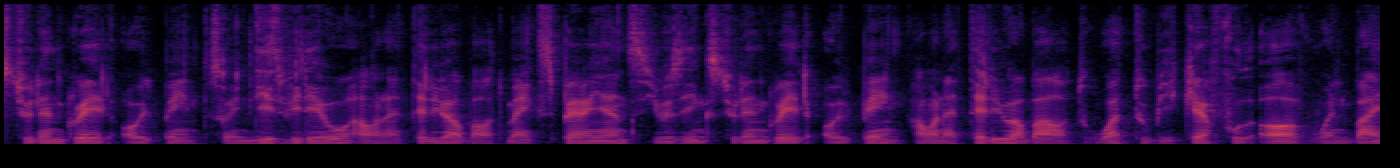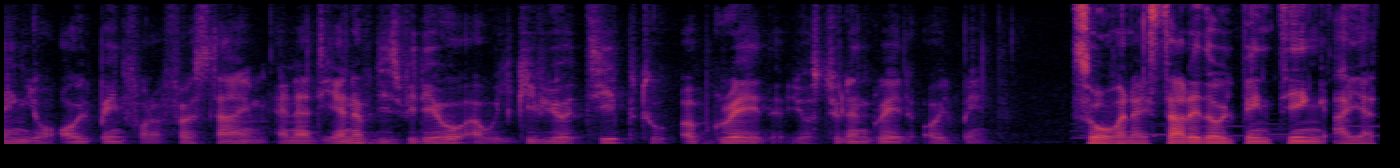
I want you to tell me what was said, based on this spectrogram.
student grade oil paint. So in this video, I want to tell you about my experience using student grade oil paint. I want to tell you about what to be careful of when buying your oil paint for the first time. And at the end of this video, I will give you a tip to upgrade your student grade oil paint. So when I started oil painting, I had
